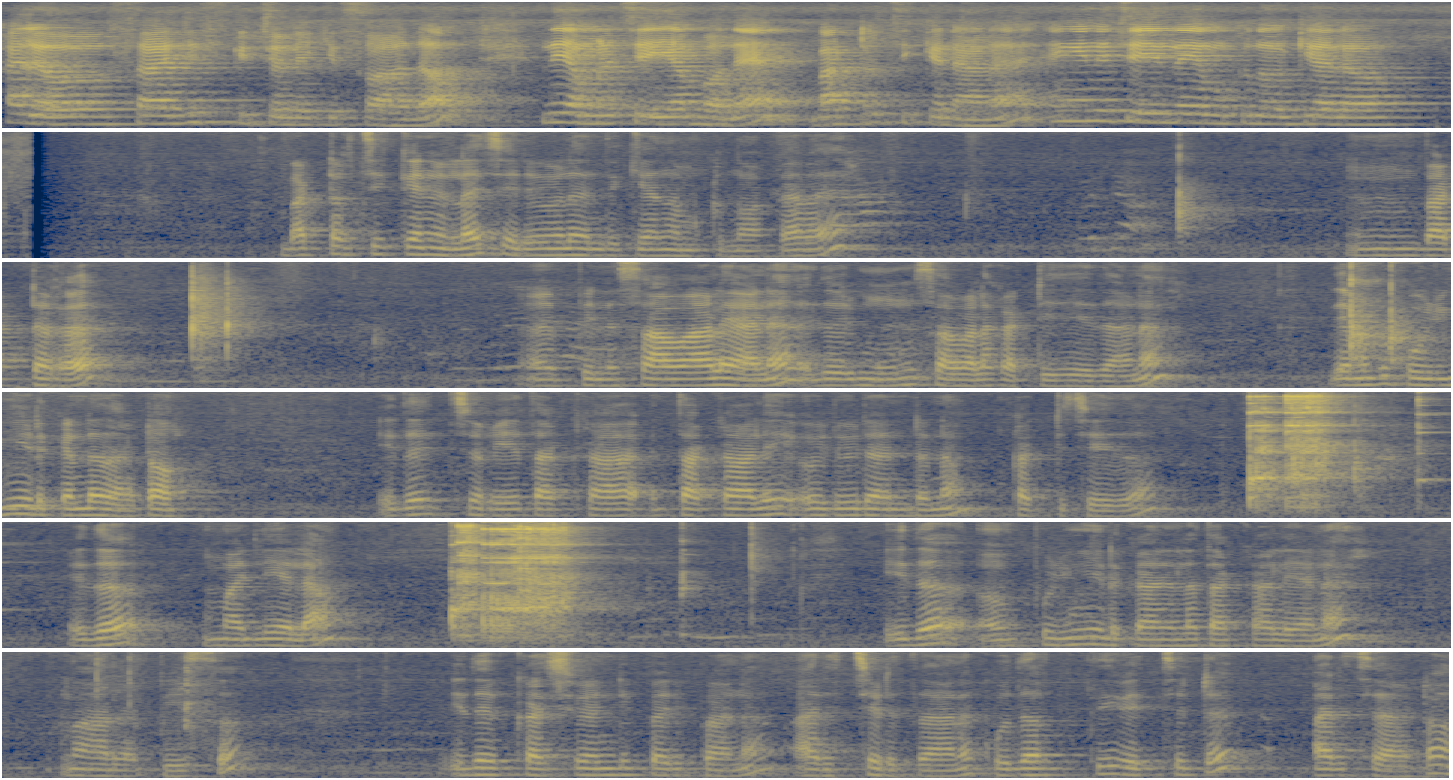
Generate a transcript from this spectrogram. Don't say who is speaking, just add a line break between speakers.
Hello സാജിസ് കിച്ചണിലേക്ക് സ്വാഗതം. ഇന്ന് നമ്മൾ ചെയ്യാൻ പോകുന്ന ബട്ടർ ചിക്കൻ ആണ്. എങ്ങനെ ചെയ്യുന്നത് നമുക്ക് നോക്കിയാലോ? ബട്ടർ ചിക്കനുള്ള ചേരുവകൾ എന്തൊക്കെയാണെന്ന് നമുക്ക് നോക്കാവേ. ബട്ടർ പിന്നെ സവാളയാണ്. ഇതൊരു മൂന്ന് സവാള കട്ട് ചെയ്തതാണ്. ഇത് നമുക്ക് പുഴുങ്ങിയെടുക്കേണ്ടതാട്ടോ. ഇത് ചെറിയ തക്കാ തക്കാളി ഒരു രണ്ടെണ്ണം കട്ട് ചെയ്ത് ഇത് മല്ലിയില. ഇത് പുഴുങ്ങിയെടുക്കാനുള്ള തക്കാളിയാണ്. നാല് പീസ്. ഇത് കശുവണ്ടി പരിപ്പാണ്. അരച്ചെടുത്തതാണ്. കുതിർത്തി വെച്ചിട്ട് അരച്ചതാണ് കേട്ടോ.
